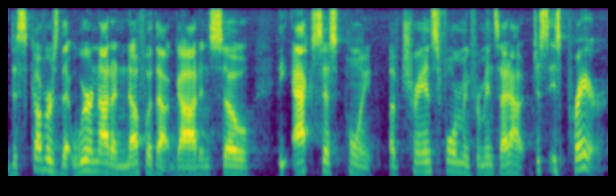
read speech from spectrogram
discovers that we're not enough without God, and so the access point of transforming from inside out just is prayer.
